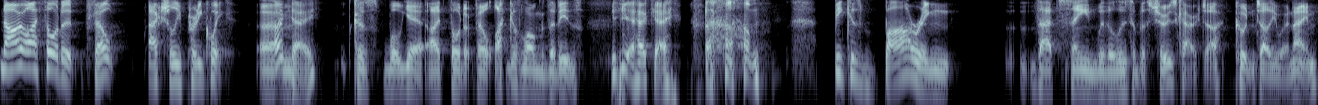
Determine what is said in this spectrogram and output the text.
No, I thought it felt actually pretty quick. Um, Okay. Because, well, yeah, I thought it felt like as long as it is. Yeah, okay. Um, because barring that scene with Elisabeth Shue's character, couldn't tell you her name.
